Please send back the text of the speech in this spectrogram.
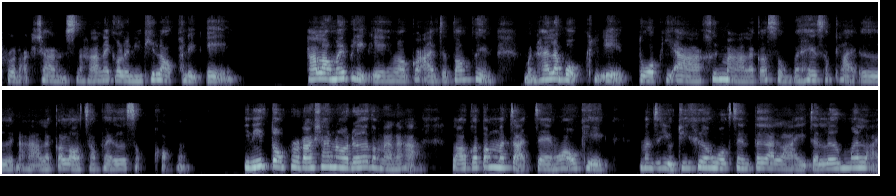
productions นะคะในกรณีที่เราผลิตเอง ถ้าเราไม่ผลิตเองเราก็อาจจะต้องเหมือนให้ระบบ create ตัว PR ขึ้นมา แล้วก็ส่งไปให้ supplier นะคะ แล้วก็รอ supplier ส่งของ ทีนี้ตัว production order ตรงนั้นนะคะ เราก็ต้องมาจัดแจงว่าโอเค มันจะอยู่ที่เครื่อง work center อะไรจะเริ่มเมื่อไหร่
